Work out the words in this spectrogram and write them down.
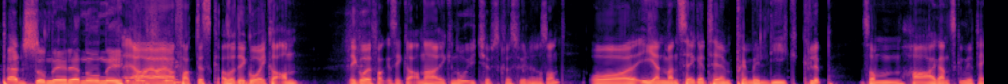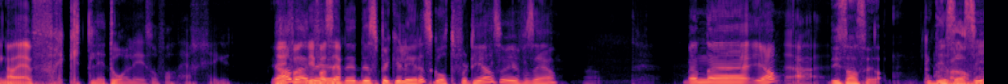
Pensjonere noen i Ja, ja, ja, faktisk. Altså, det går ikke an. Det går faktisk ikke an. Det er ikke noe utkjøpsklausul eller noe sånt. Og igjen, man ser til en Premier League-klubb som har ganske mye penger. Det er fryktelig dårlig i så fall. Herregud. Ja, Vi får- nei, vi får se. det, det, det spekuleres godt for tida, så vi får se, ja. Men eh, ja, De sa si, da. de sa si.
